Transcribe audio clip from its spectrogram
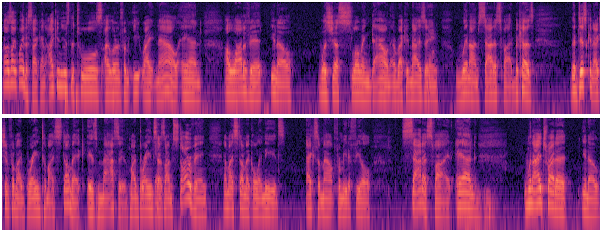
And I was like, wait a second, I can use the tools I learned from Eat Right Now, and a lot of it, you know, was just slowing down and recognizing yeah. when I'm satisfied because the disconnection from my brain to my stomach is massive. My brain yeah. says I'm starving, and my stomach only needs X amount for me to feel satisfied. And mm-hmm. when I try to, you know,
